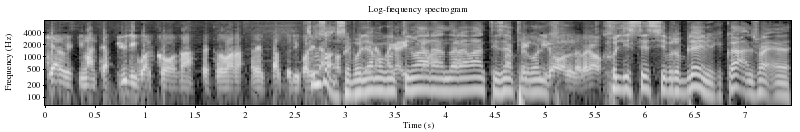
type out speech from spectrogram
chiaro che ti manca più di qualcosa per provare a fare il salto di qualità. Non so, se vogliamo continuare ad andare avanti sempre con, gol, con, gli stessi problemi, perché qua cioè, eh,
